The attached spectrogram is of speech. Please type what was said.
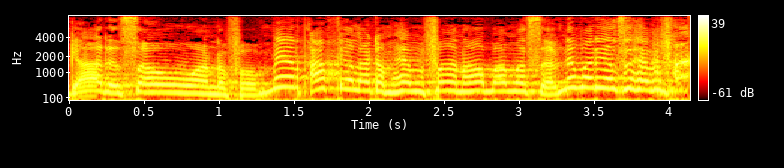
God is so wonderful. Man, I feel like I'm having fun all by myself. Nobody else is having fun.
